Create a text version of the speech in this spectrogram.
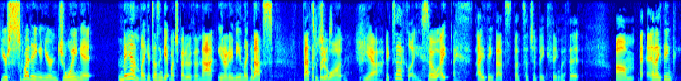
you're sweating and you're enjoying it, man, like it doesn't get much better than that. You know what I mean? Like nope. that's, that's, that's what you awesome. want. Yeah, exactly. So I, I, I think that's, that's such a big thing with it. Um, and I think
